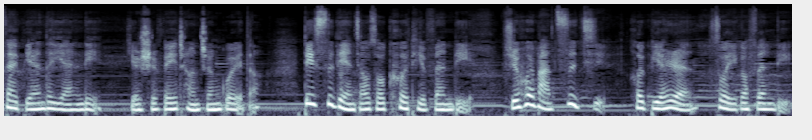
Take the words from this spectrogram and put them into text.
在别人的眼里也是非常珍贵的。第四点叫做课题分离，学会把自己和别人做一个分离。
